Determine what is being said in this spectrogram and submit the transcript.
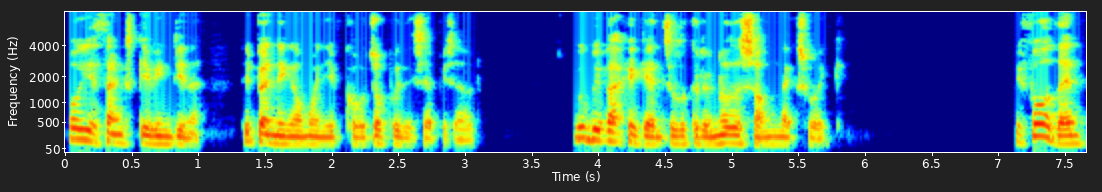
or your Thanksgiving dinner, depending on when you've caught up with this episode. We'll be back again to look at another song next week. Before then,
